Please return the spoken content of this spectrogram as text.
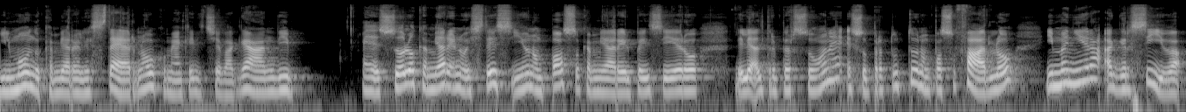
il mondo, cambiare l'esterno, come anche diceva Gandhi, è solo cambiare noi stessi. Io non posso cambiare il pensiero delle altre persone e soprattutto non posso farlo in maniera aggressiva.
